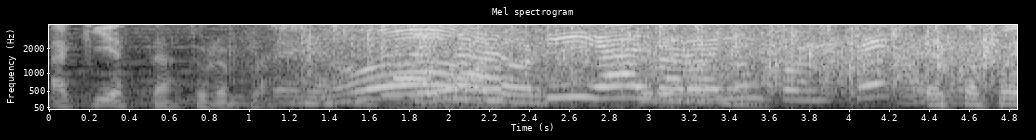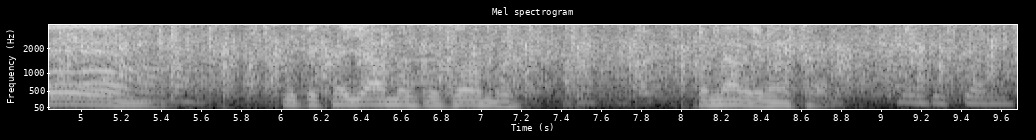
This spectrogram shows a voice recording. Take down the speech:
aquí está su reemplazo. Sí, Álvaro, hay un consejo. Esto fue lo que callamos los hombres con Adri Mancero. Bendiciones.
